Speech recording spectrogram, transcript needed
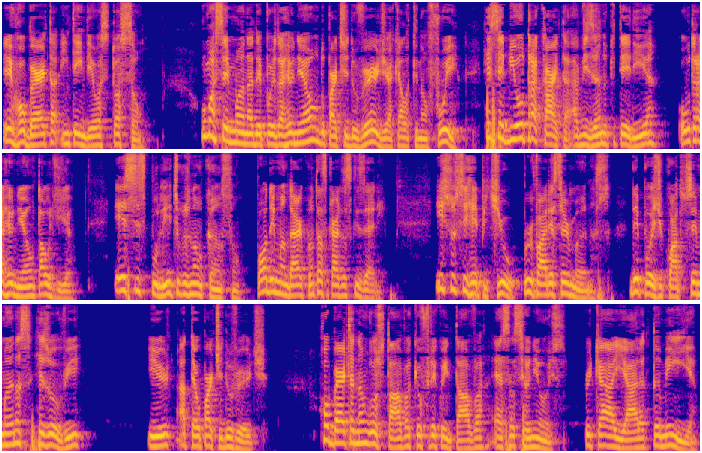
e Roberta entendeu a situação. Uma semana depois da reunião do Partido Verde, aquela que não fui, recebi outra carta avisando que teria outra reunião tal dia. Esses políticos não cansam, podem mandar quantas cartas quiserem. Isso se repetiu por várias semanas. Depois de quatro semanas, resolvi ir até o Partido Verde. Roberta não gostava que eu frequentava essas reuniões, porque a Yara também ia.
